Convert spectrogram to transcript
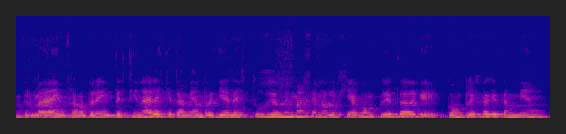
enfermedades inflamatorias intestinales que también requieren estudios de imagenología completa, que, compleja que también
